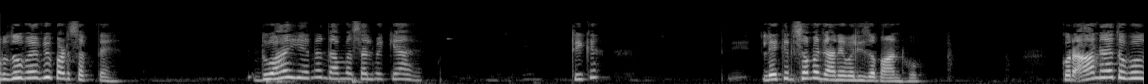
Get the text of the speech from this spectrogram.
اردو میں بھی پڑھ سکتے ہیں دعا ہی ہے نا دم اصل میں کیا ہے ٹھیک ہے لیکن سمجھ آنے والی زبان ہو قرآن ہے تو وہ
